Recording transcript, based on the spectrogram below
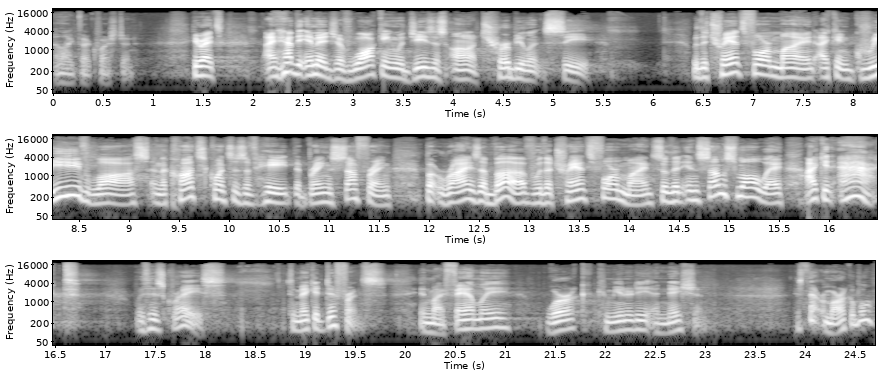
I like that question. He writes, I have the image of walking with Jesus on a turbulent sea. With a transformed mind, I can grieve loss and the consequences of hate that brings suffering, but rise above with a transformed mind so that in some small way I can act with His grace to make a difference in my family, work, community, and nation. Isn't that remarkable?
